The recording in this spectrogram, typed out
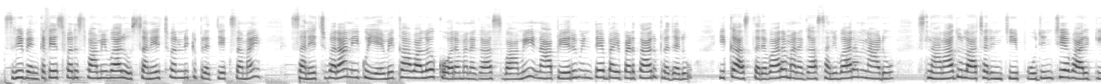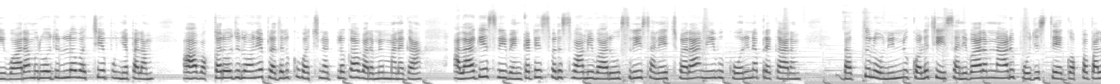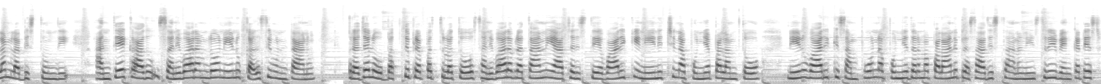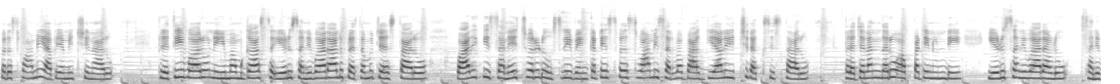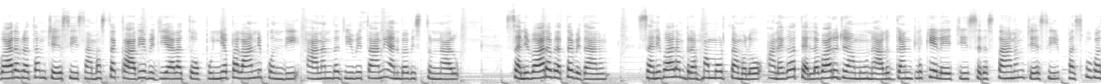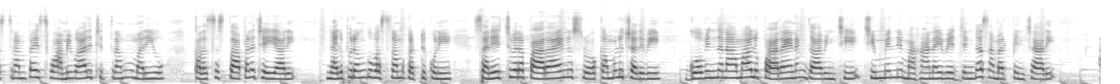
శ్రీ వెంకటేశ్వర స్వామి వారు శనేశ్వరునికి ప్రత్యక్షమై శనేశ్వర నీకు ఏమి కావాలో కోరమనగా స్వామి నా పేరు వింటే భయపడతారు ప్రజలు. ఇక స్థిరవారం అనగా శనివారం నాడు స్నానాదులాచరించి పూజించే వారికి వారం రోజుల్లో వచ్చే పుణ్యఫలం. ఆ ఒక్క రోజులోనే ప్రజలకు వచ్చినట్లుగా వరమిమ్మనగా. అలాగే శ్రీ వెంకటేశ్వర స్వామి వారు శ్రీ శనేశ్వర నీవు కోరిన ప్రకారం భక్తులు నిన్ను కొలిచి శనివారం నాడు పూజిస్తే గొప్ప ఫలం లభిస్తుంది. అంతేకాదు శనివారంలో నేను కలిసి ఉంటాను. ప్రజలు భక్తి ప్రపత్తులతో శనివార వ్రతాన్ని ఆచరిస్తే వారికి నేనిచ్చిన పుణ్యఫలంతో నేను వారికి సంపూర్ణ పుణ్యధర్మ ఫలాన్ని ప్రసాదిస్తానని శ్రీ వెంకటేశ్వర స్వామి అభయమిచ్చినారు. ప్రతి వారు నియమంగా ఏడు శనివారాలు వ్రతము చేస్తారో. వారికి శనేశ్వరుడు శ్రీ వెంకటేశ్వర స్వామి సర్వభాగ్యాలు ఇచ్చి రక్షిస్తారు. ప్రజలందరూ అప్పటి నుండి ఏడు శనివారాలు శనివార వ్రతం చేసి సమస్త కార్య విజయాలతో పుణ్యఫలాన్ని పొంది ఆనంద జీవితాన్ని అనుభవిస్తున్నారు. శనివార వ్రత విధానం. శనివారం బ్రహ్మముహూర్తములో అనగా తెల్లవారుజాము నాలుగు గంటలకే లేచి శిరస్నానం చేసి పసుపు వస్త్రంపై స్వామివారి చిత్రము మరియు కలశ స్థాపన చేయాలి. నలుపు రంగు వస్త్రం కట్టుకుని శనేశ్వర పారాయణ శ్లోకములు చదివి గోవిందనామాలు పారాయణం గావించి చిమ్మిన్ని మహానైవేద్యంగా సమర్పించాలి.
